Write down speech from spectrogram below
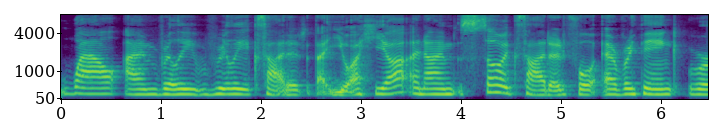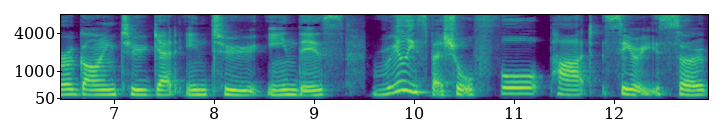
Wow, I'm really, really excited that you are here, and I'm so excited for everything we're going to get into in this really special four part series. So,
